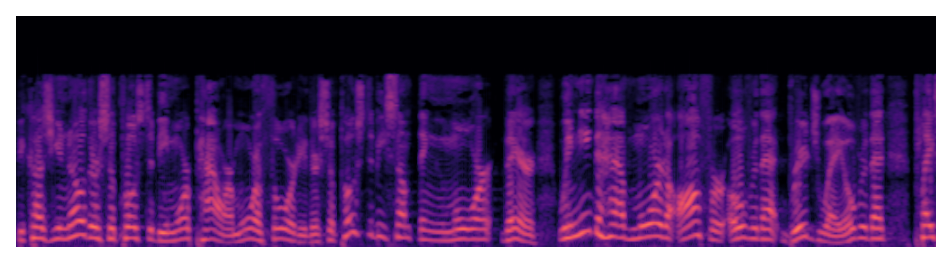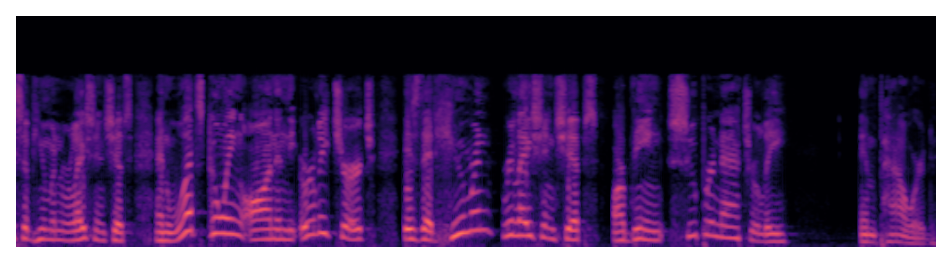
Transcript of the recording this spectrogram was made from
Because you know there's supposed to be more power, more authority. There's supposed to be something more there. We need to have more to offer over that bridgeway, over that place of human relationships. And what's going on in the early church is that human relationships are being supernaturally empowered.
